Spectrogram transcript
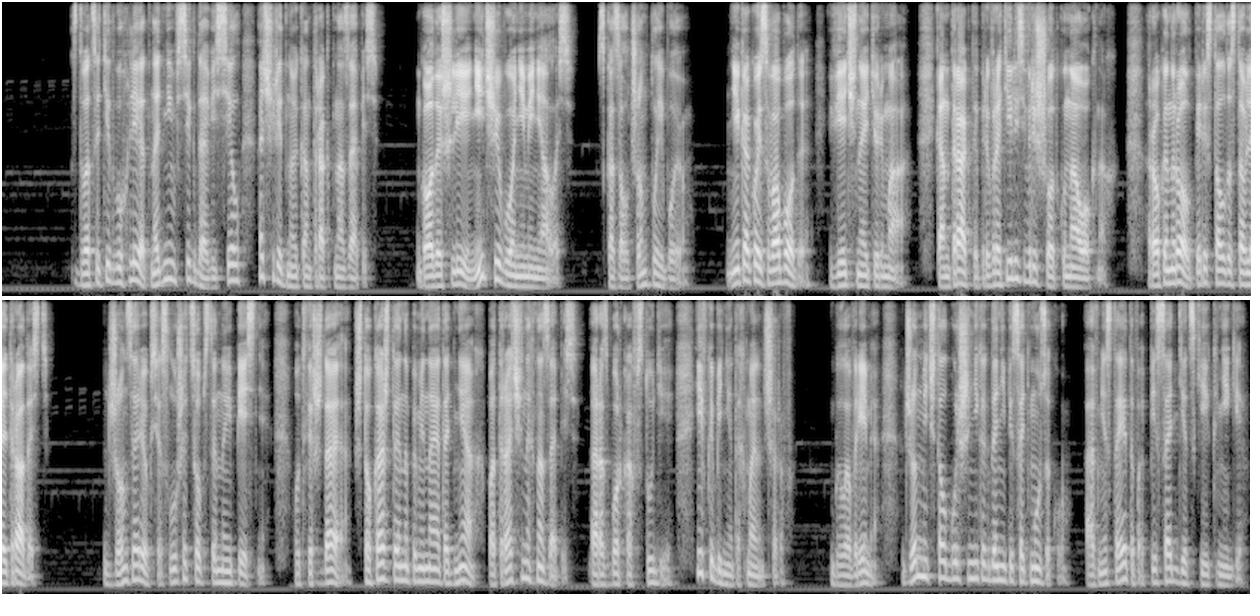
С 22 лет над ним всегда висел очередной контракт на запись. «Годы шли, ничего не менялось», – сказал Джон Плейбою. Никакой свободы. Вечная тюрьма. Контракты превратились в решетку на окнах. Рок-н-ролл перестал доставлять радость. Джон зарекся слушать собственные песни, утверждая, что каждая напоминает о днях, потраченных на запись, о разборках в студии и в кабинетах менеджеров. Было время, Джон мечтал больше никогда не писать музыку, а вместо этого писать детские книги.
